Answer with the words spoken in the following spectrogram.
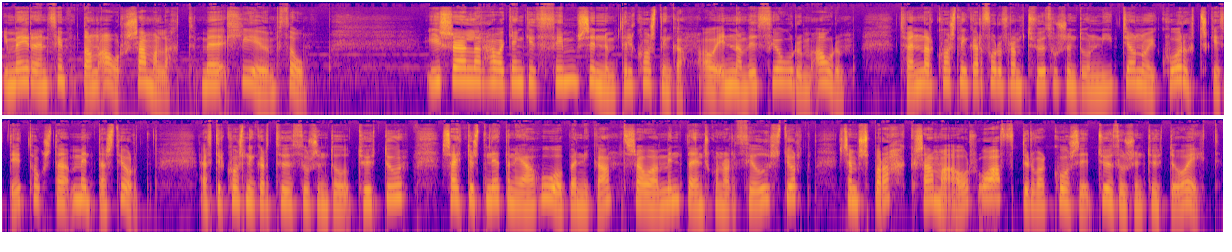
í meira en 15 ár samanlagt með hljegum þó. Ísraelar hafa gengið fimm sinnum til kostninga á innan við fjórum árum. Tvennar kostningar fóru fram 2019 og í korugtskipti tókst að mynda stjórn. Eftir kostningar 2020 sættust Netanyahu og Benny Gantz á að mynda eins konar þjóðstjórn sem sprakk sama ár og aftur var kosið 2021.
